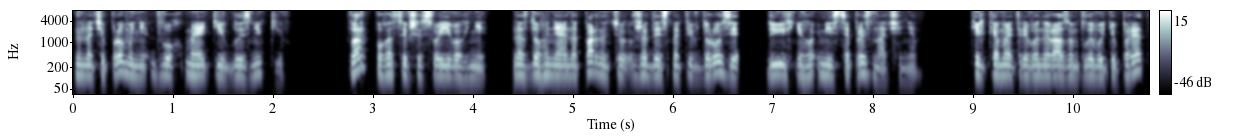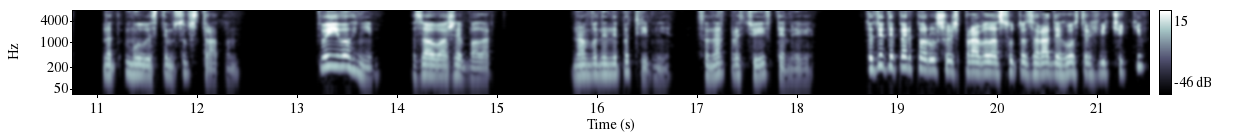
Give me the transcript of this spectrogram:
неначе промені двох маяків близнюків. Кларк, погасивши свої вогні, наздоганяє напарницю вже десь на півдорозі до їхнього місця призначення. Кілька метрів вони разом пливуть уперед над мулистим субстратом. Твої вогні, зауважує Балард. Нам вони не потрібні. Сонар працює в темряві. То ти тепер порушуєш правила суто заради гострих відчуттів?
